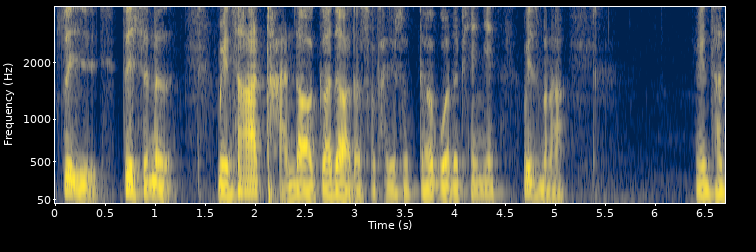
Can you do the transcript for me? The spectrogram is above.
最最深的人。每次他谈到哥德尔的时候，他就说德国的偏见，为什么呢？因为他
